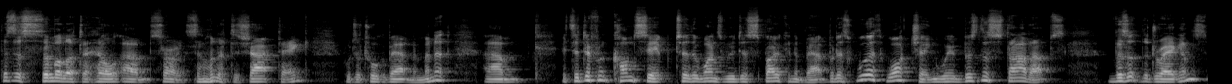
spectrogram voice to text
This is similar to Hell, um, sorry, similar to Shark Tank, which I'll talk about in a minute. Um, it's a different concept to the ones we've just spoken about, but it's worth watching where business startups visit the dragons,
